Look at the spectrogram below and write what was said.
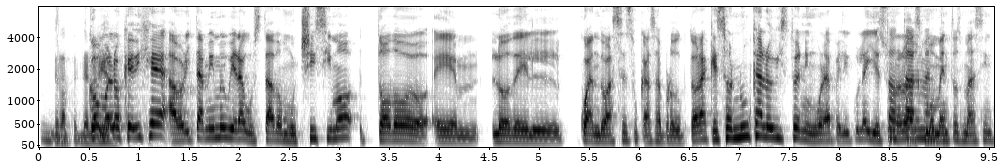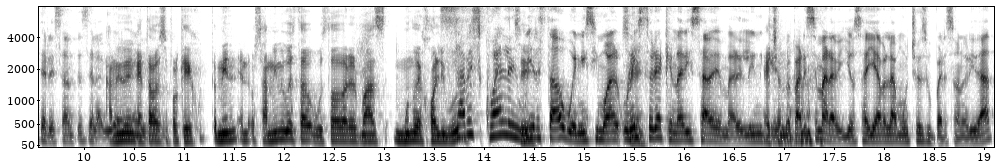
de la, de la Como vida? lo que dije ahorita, a mí me hubiera gustado muchísimo todo eh, lo del cuando hace su casa productora, que eso nunca lo he visto en ninguna película y es uno de los momentos más interesantes de la vida. A mí me ha encantado eso, porque también, o sea, a mí me hubiera gustado ver más mundo de Hollywood. ¿Sabes cuál Sí. hubiera estado buenísimo? Una Sí. historia que nadie sabe de Marilyn y que me parece maravillosa y habla mucho de su personalidad.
